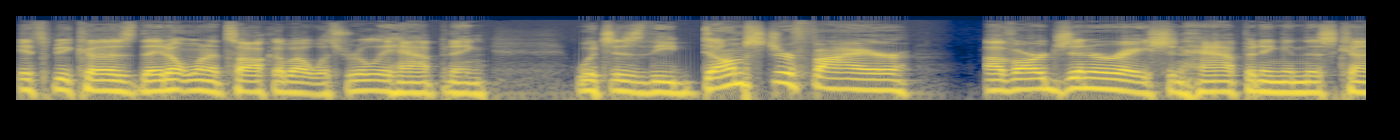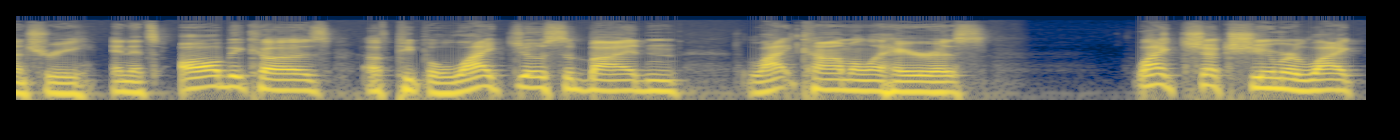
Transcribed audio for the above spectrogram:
it's because they don't want to talk about what's really happening, which is the dumpster fire of our generation happening in this country. And it's all because of people like Joseph Biden, like Kamala Harris, like Chuck Schumer, like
